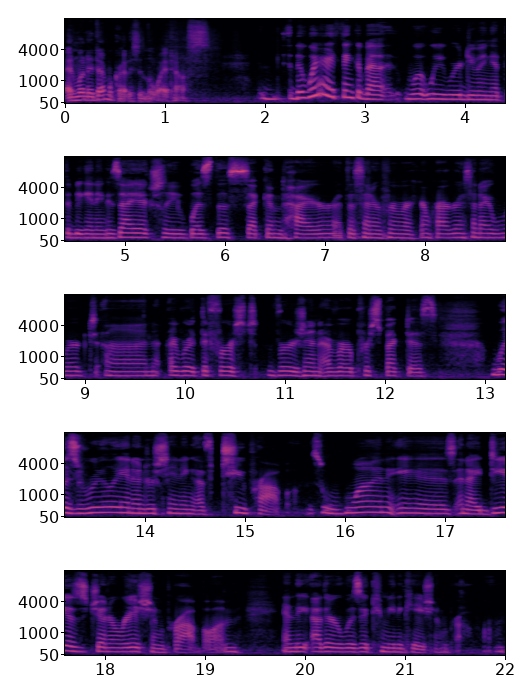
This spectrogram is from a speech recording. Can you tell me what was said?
and when a Democrat is in the White House. The way I think about what we were doing at the beginning, because I actually was the second hire at the Center for American Progress, and I worked on, I wrote the first version of our prospectus, was really an understanding of two problems. One is an ideas generation problem, and the other was a communication problem.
